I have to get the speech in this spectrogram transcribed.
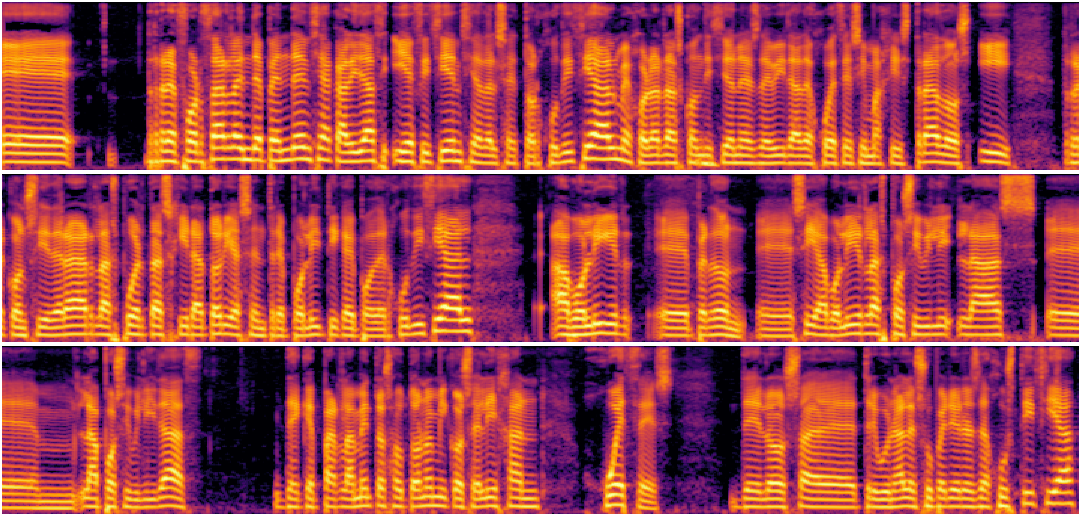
Eh, reforzar la independencia, calidad y eficiencia del sector judicial, mejorar las condiciones de vida de jueces y magistrados y reconsiderar las puertas giratorias entre política y poder judicial, abolir, eh, perdón, eh, sí, abolir las las, em, la posibilidad de que parlamentos autonómicos elijan jueces de los eh, tribunales superiores de justicia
